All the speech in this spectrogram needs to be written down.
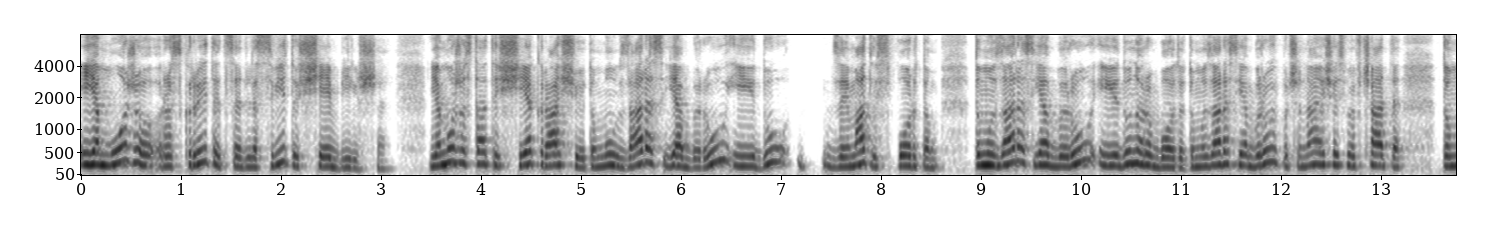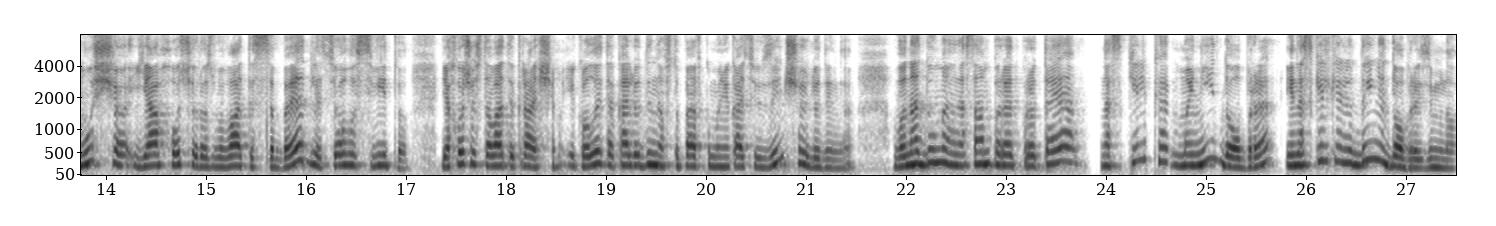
І я можу розкрити це для світу ще більше. Я можу стати ще кращою, тому зараз я беру і йду займатися спортом. Тому зараз я беру і йду на роботу. Тому зараз я беру і починаю щось вивчати, тому що я хочу розвивати себе для цього світу. Я хочу ставати кращим. І коли така людина вступає в комунікацію з іншою людиною, вона думає насамперед про те, наскільки мені добре, і наскільки людині добре зі мною,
